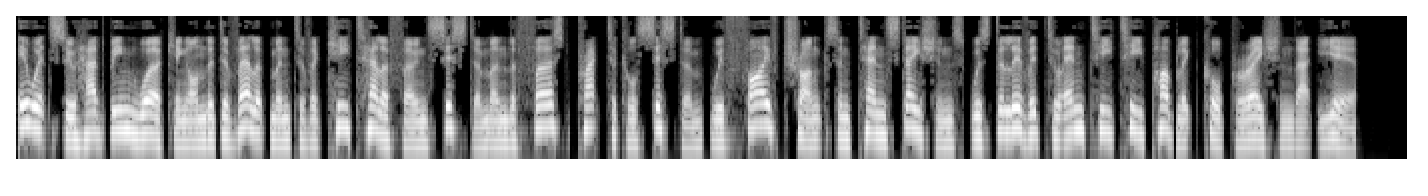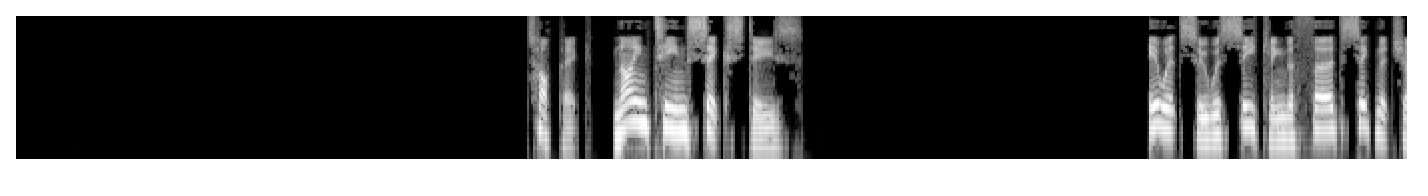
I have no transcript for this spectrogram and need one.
Iwatsu had been working on the development of a key telephone system and the first practical system with five trunks and ten stations was delivered to NTT Public Corporation that year. Topic 1960s Iwatsu was seeking the third signature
